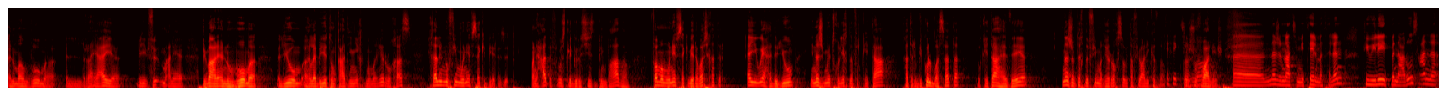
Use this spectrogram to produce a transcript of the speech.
المنظومة الريعية بمعنى بمعنى إنهم هما اليوم أغلبيتهم قاعدين يخدموا من غير رخص يخلي إنه في منافسة كبيرة زاد. يعني حتى في وسط ال grossistes بين بعضهم فما منافسة كبيرة برشا خاطر أي واحد اليوم ينجم يدخل يخدم في القطاع خاطر بكل بساطة القطاع هذايا تنجم تخدم فيه من غير رخصة ويطفيو عليك الضوء. نشوفوا علاش آه نجم نعطي مثال مثلا في ولاية بن عروس عندنا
